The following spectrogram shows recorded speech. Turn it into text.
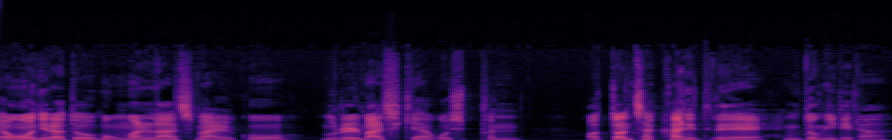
영원이라도 목말라 하지 말고 물을 마시게 하고 싶은 어떤 착한 이들의 행동이리라.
